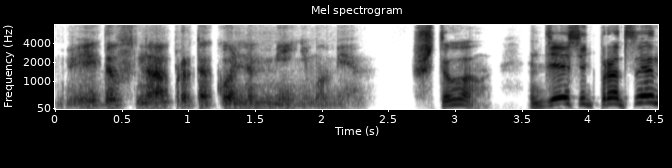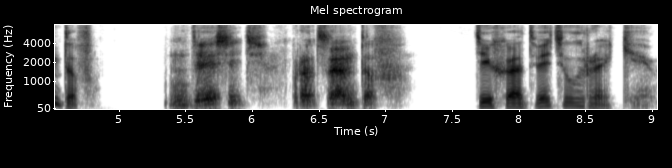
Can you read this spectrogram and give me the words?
видов на протокольном минимуме. Что? Десять процентов? Десять процентов. Тихо ответил Рекки.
